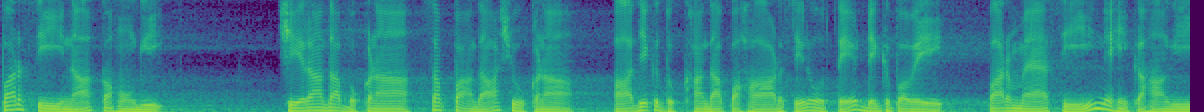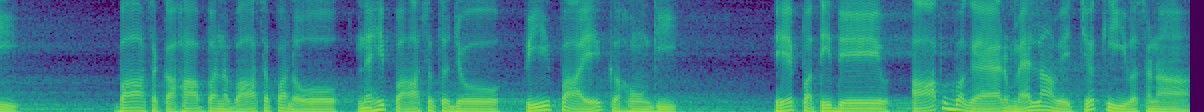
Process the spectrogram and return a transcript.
ਪਰ ਸੀ ਨਾ ਕਹੋਂਗੀ। ਸ਼ੇਰਾਂ ਦਾ ਬੁਕਣਾ, ਸੱਪਾਂ ਦਾ ਸ਼ੂਕਣਾ ਆਦਿਕ ਦੁੱਖਾਂ ਦਾ ਪਹਾੜ ਸਿਰ ਉੱਤੇ ਡਿੱਗ ਪਵੇ, ਪਰ ਮੈਂ ਸੀ ਨਹੀਂ ਕਹਾਂਗੀ। ਬਾਸ ਕਹਾ, ਬਨਵਾਸ ਭਲੋ, ਨਹੀਂ ਪਾਸਤ ਜੋ ਪੀ ਪਾਏ ਕਹੋਂਗੀ। हे ਪਤੀ ਦੇਵ, ਆਪ ਬਗੈਰ ਮਹਿਲਾਂ ਵਿੱਚ ਕੀ ਵਸਣਾ?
